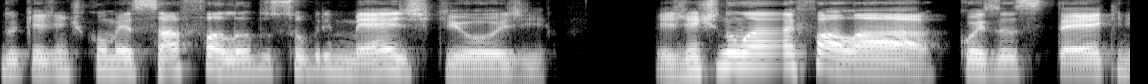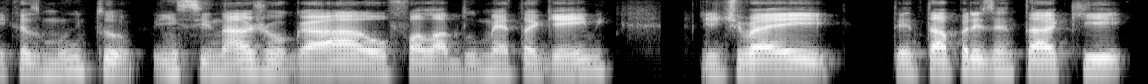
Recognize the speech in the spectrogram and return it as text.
do que a gente começar falando sobre Magic hoje. E a gente não vai falar coisas técnicas, muito ensinar a jogar ou falar do metagame. A gente vai tentar apresentar aqui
